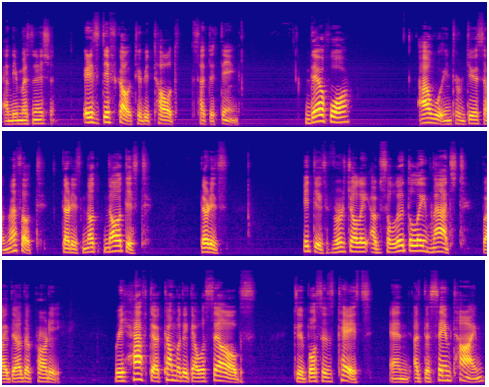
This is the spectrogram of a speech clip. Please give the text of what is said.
and imagination. It is difficult to be taught such a thing. Therefore, I will introduce a method that is not noticed. That is, it is virtually absolutely matched by the other party. We have to accommodate ourselves to boss's tastes and at the same time,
